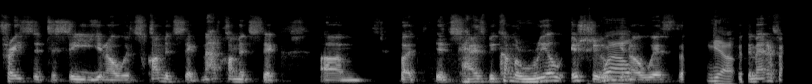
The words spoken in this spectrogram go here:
trace it to see you know it's chametzdik, not chametzdik, um, but it has become a real issue. Well, you know with, Yeah. with the manufacturing.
